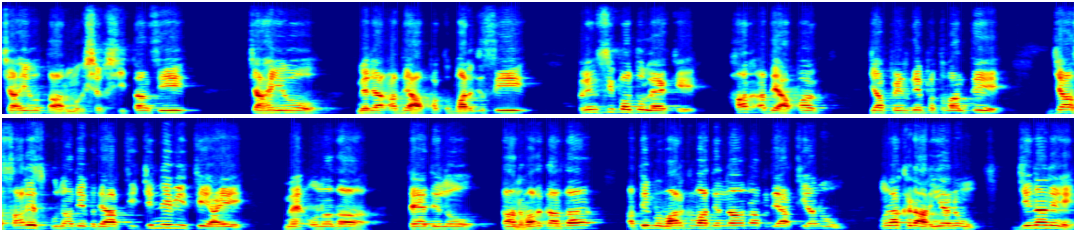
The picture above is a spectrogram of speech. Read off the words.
ਚਾਹੇ ਉਹ ਧਾਰਮਿਕ ਸ਼ਖਸੀਅਤਾਂ ਸੀ, ਚਾਹੇ ਉਹ ਮੇਰਾ ਅਧਿਆਪਕ ਵਰਗ ਸੀ ਪ੍ਰਿੰਸੀਪਲ ਤੋਂ ਲੈ ਕੇ ਹਰ ਅਧਿਆਪਕ ਜਾਂ ਪਿੰਡ ਦੇ ਪਤਵੰਤੇ ਜਾਂ ਸਾਰੇ ਸਕੂਲਾਂ ਦੇ ਵਿਦਿਆਰਥੀ ਜਿੰਨੇ ਵੀ ਇੱਥੇ ਆਏ, ਮੈਂ ਉਹਨਾਂ ਦਾ ਤਹਿ ਦਿਲੋਂ ਧੰਨਵਾਦ ਕਰਦਾ ਅਤੇ ਮੁਬਾਰਕਬਾਦ ਦਿੰਦਾ ਉਹਨਾਂ ਵਿਦਿਆਰਥੀਆਂ ਨੂੰ, ਉਹਨਾਂ ਖਿਡਾਰੀਆਂ ਨੂੰ, ਜਿਨ੍ਹਾਂ ਨੇ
